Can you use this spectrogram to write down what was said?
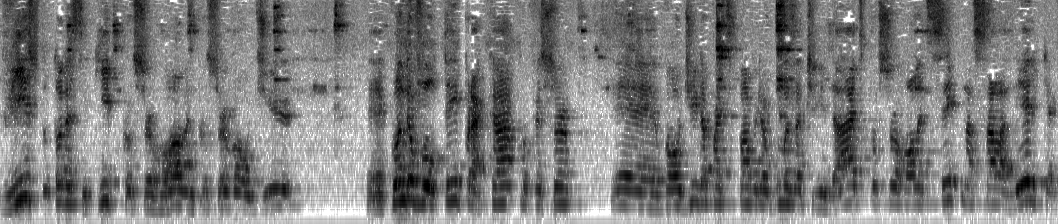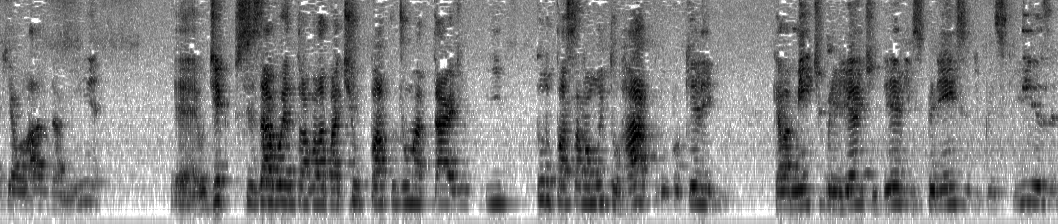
visto toda essa equipe, professor Holland, professor Valdir. É, quando eu voltei para cá, professor é, Valdir já participava de algumas atividades, professor Holland sempre na sala dele, que é aqui ao lado da minha. É, o dia que precisava, eu entrava lá, batia o papo de uma tarde e tudo passava muito rápido, com aquele, aquela mente brilhante dele, experiência de pesquisa.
